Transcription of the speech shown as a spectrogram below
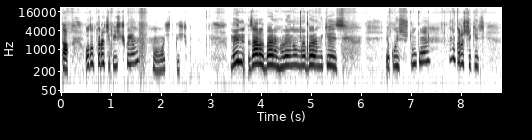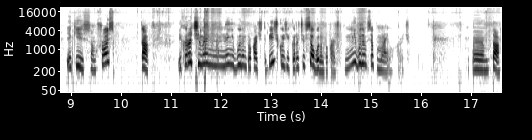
Так, отут, коротше, пічка є. О, бачите, пічку. Ми зараз беремо глину, ми беремо якийсь, якусь штуку. Ну, коротше, якийсь, якийсь там щось. Так. І коротше, ми нині будемо прокачувати пічку, і коротше, все будемо прокачувати. Нині будемо все помаленьку, коротше. Ем, так.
